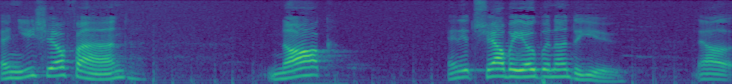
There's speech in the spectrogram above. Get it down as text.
and ye shall find. Knock, and it shall be open unto you. Now,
